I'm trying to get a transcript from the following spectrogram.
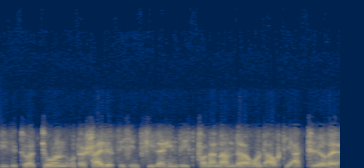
Die Situation unterscheidet sich in vieler Hinsicht voneinander und auch die Akteure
